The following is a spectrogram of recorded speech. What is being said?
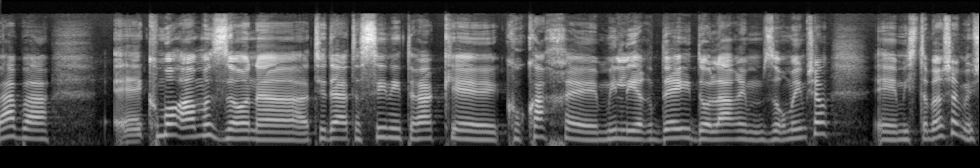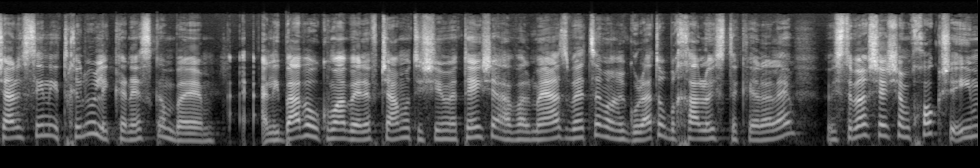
עליבאבא, אה, כמו אמזון, את יודעת, הסינית, רק אה, כל כך אה, מיליארדי דולרים זורמים שם, מסתבר שהממשל הסיני התחילו להיכנס גם בהם. עליבאבא הוקמה ב-1999, אבל מאז בעצם הרגולטור בכלל לא הסתכל עליהם, ומסתבר שיש שם חוק שאם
